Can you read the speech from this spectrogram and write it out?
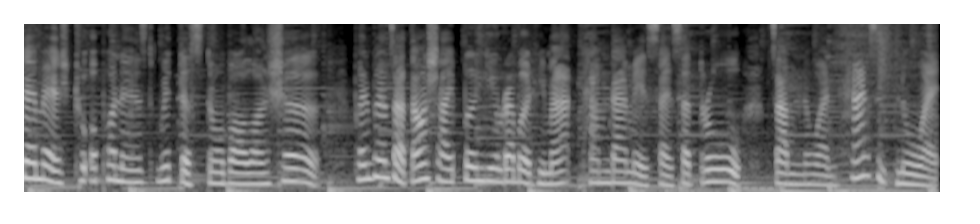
damage to opponents with the snowball launcher เพื่อนๆจะต้องใช้ปืนยิงระเบิดหิมะทำดาเมจใส่ศัตรูจำนวน 50 หน่วย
